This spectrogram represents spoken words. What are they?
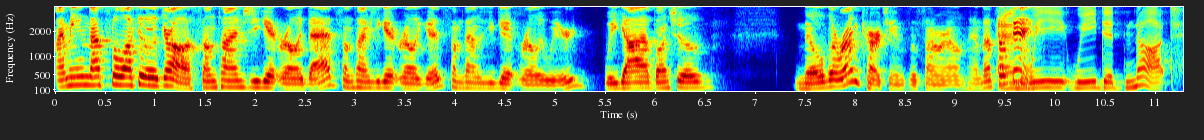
I mean, that's the luck of the draw. Sometimes you get really bad, sometimes you get really good, sometimes you get really weird. We got a bunch of mill the run cartoons this time around, and that's okay. And we we did not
